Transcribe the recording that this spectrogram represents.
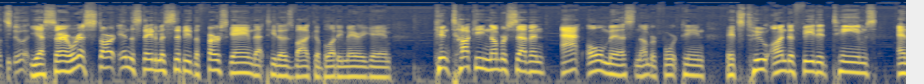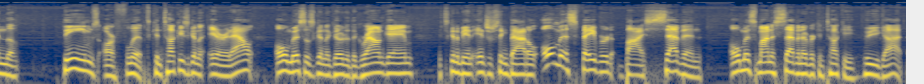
let's do it. Yes, sir. We're going to start in the state of Mississippi. The first game, that Tito's Vodka Bloody Mary game. Kentucky, number seven, at Ole Miss, number 14. It's two undefeated teams, and the themes are flipped. Kentucky's going to air it out. Ole Miss is going to go to the ground game. It's going to be an interesting battle. Ole Miss favored by seven. Ole Miss minus seven over Kentucky. Who you got?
